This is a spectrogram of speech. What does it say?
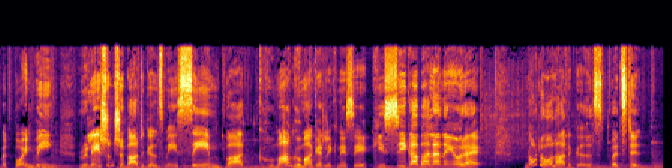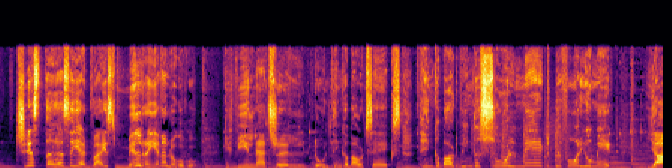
But point being relationship articles में सेम बात घुमा घुमा कर लिखने से किसी का भला नहीं हो रहा है। Not all articles but still जिस तरह से ये एडवाइस मिल रही है ना लोगों को, कि feel natural don't think about sex think about being the soul mate before you met या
